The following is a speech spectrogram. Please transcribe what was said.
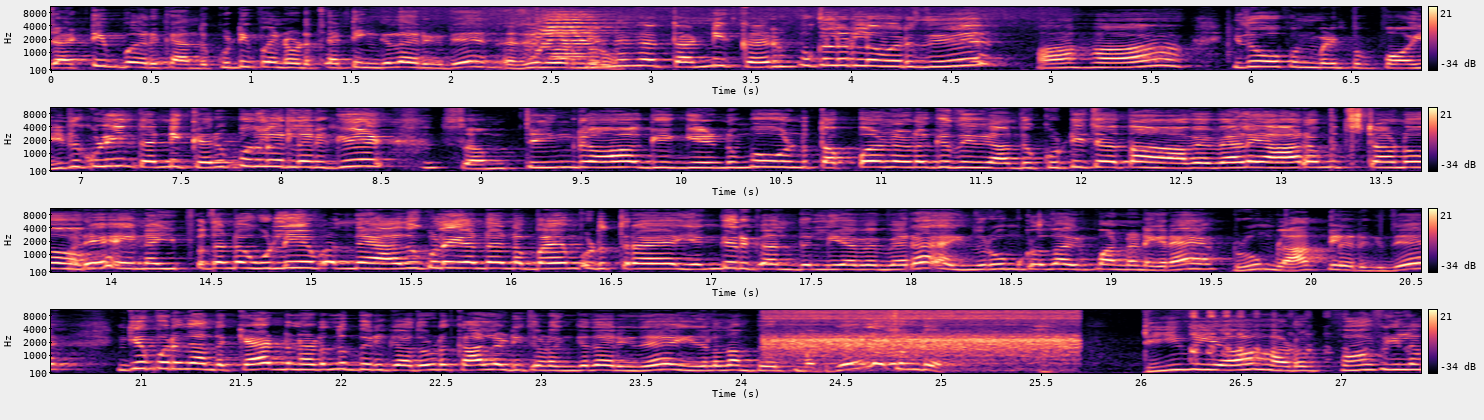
ஜட்டி இப்போ இருக்கு. அந்த குட்டி பையனோட ஜட்டி இங்கே தான் இருக்குது. தண்ணி கருப்பு கலரில் வருது? ஆஹா இது ஓப்பன் பண்ணி பார்ப்போம். இதுக்குள்ளேயும் தண்ணி கருப்பு கலரில் இருக்கு. சம்திங் ராங் இங்கே என்னமோ ஒன்று தப்பாக நடக்குது. அந்த குட்டி சாத்தான் அவன் வேலையை ஆரம்பிச்சிட்டானோ? அரே நான் இப்போ தாண்டா உள்ளே வந்தேன். அதுக்குள்ளே என்ன என்ன பயப்படுத்துற எங்கே இருக்கான்னு தெரியல அவன் வேற இந்த ரூமுக்குள்ளே தான் இருப்பான்னு நினைக்கிறேன். ரூம் லாக்கில் இருக்குது. இங்கே பாருங்க அந்த கேட் நடந்து போயிருக்கு. அதோட கால் அடித்தோட இங்கே தான் இருக்குது. இதில் தான் போயிருக்க மாட்டேங்க என்ன சொல்லு. டிவியா? அட பாவிலா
